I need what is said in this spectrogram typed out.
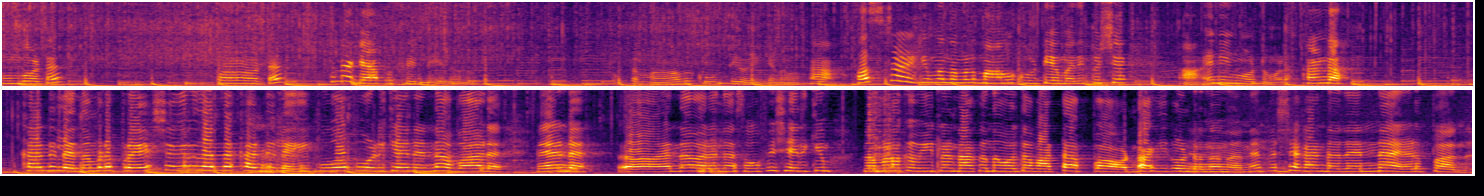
മുമ്പോട്ട്. പുറകോട്ട് പിന്നെ ഗ്യാപ്പ് ഫില്ല് ചെയ്തത്. അപ്പൊ മാവ് കൂട്ടി ഒഴിക്കണോ? ആ ഫസ്റ്റ് ഒഴിക്കുമ്പോൾ നമ്മൾ മാവ് കൂട്ടിയാൽ മതി. പക്ഷെ ആ ഇനി ഇങ്ങോട്ടും കൂടെ. കണ്ടോ? കണ്ടില്ലേ? നമ്മുടെ പ്രേക്ഷകർ തന്നെ കണ്ടില്ലേ? ഈ പൂവപ്പ് ഒടിക്കാൻ എന്നാ പാട്? വേണ്ട? എന്നാ പറയുന്ന? സോഫി ശരിക്കും നമ്മളൊക്കെ വീട്ടിലുണ്ടാക്കുന്ന പോലത്തെ വട്ടപ്പ ഉണ്ടാക്കിക്കൊണ്ടിരുന്നത് തന്നെ. പക്ഷെ കണ്ടോ അത് എന്നാ എളുപ്പാന്ന്.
